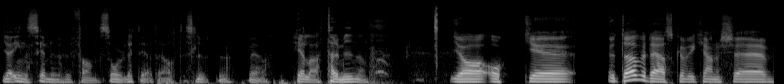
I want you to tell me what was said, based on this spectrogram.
Jag inser nu hur fan sorgligt det är att det alltid är slut nu med hela terminen. Ja, och eh, utöver det ska vi kanske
